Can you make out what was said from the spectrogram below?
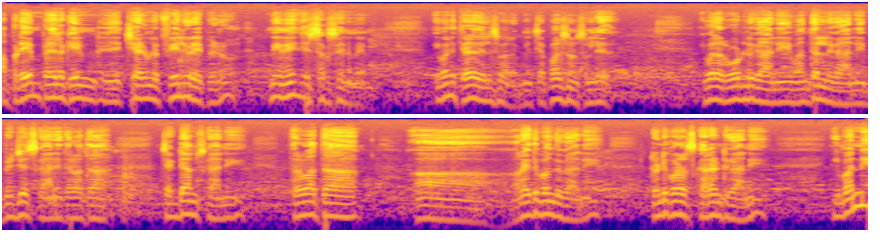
అప్పుడేం ప్రజలకు ఏం చేయడంలో ఫెయిల్యూర్ అయిపోయారు మేమేం చేసి సక్సెస్ అయినా మేము? ఇవన్నీ తేడా తెలుసు వాళ్ళకి. మేము చెప్పాల్సిన అవసరం లేదు. ఇవాళ రోడ్లు కానీ వంతెనలు కానీ బ్రిడ్జెస్ కానీ తర్వాత చెక్ డ్యామ్స్ కానీ తర్వాత రైతు బంధు కానీ ట్వంటీ ఫోర్ అవర్స్ కరెంట్ కానీ ఇవన్నీ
